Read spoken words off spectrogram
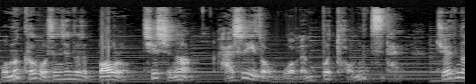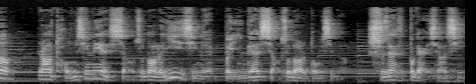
我们口口声声都是包容，其实呢还是一种我们不同的姿态，觉得呢让同性恋享受到了异性恋本应该享受到的东西呢，实在是不敢相信。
